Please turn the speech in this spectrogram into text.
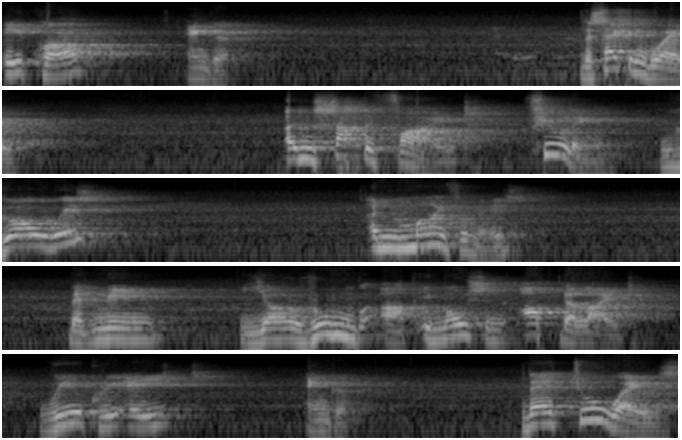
equal anger. The second way unsatisfied feeling go with unmindfulness that means your room of emotion of the light will create anger. There are two ways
